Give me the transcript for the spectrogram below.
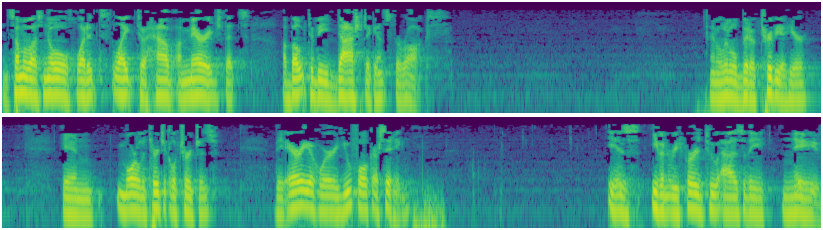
And some of us know what it's like to have a marriage that's about to be dashed against the rocks. And a little bit of trivia here. In more liturgical churches, the area where you folk are sitting is even referred to as the nave,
